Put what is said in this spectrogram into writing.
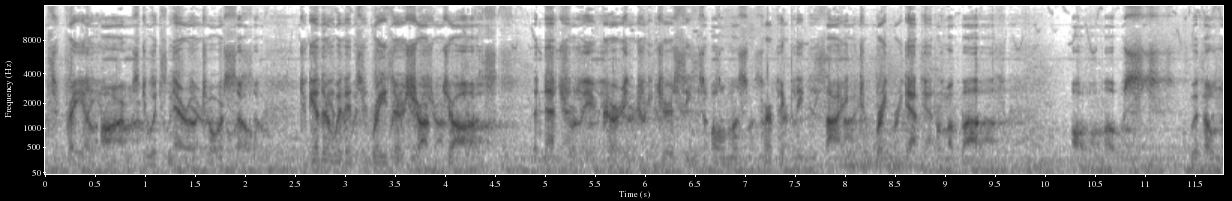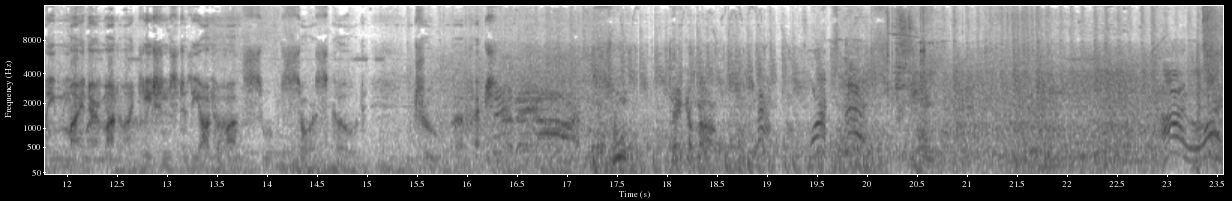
Its frail arms to its narrow torso, together with its razor-sharp jaws, the naturally occurring creature seems almost perfectly designed to bring death from above. Almost. With only minor modifications to the Autobot's swoop source code. True perfection. There they are! Swoop! Take them out! Watch this! I like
